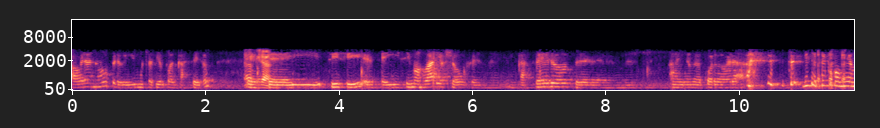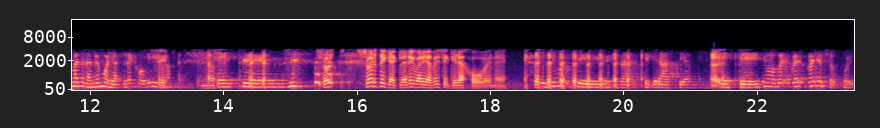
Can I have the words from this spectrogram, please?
ahora no, pero viví mucho tiempo en Caseros. Ah, este, y sí, sí, este, hicimos varios shows en, en Caseros, Ay, no me acuerdo ahora. Estoy como medio más de la memoria, será COVID, no sé. Este... Suerte, que aclaré varias veces que era joven, ¿eh? Hicimos, sí, sí, gracias. Este, hicimos varios shows por,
